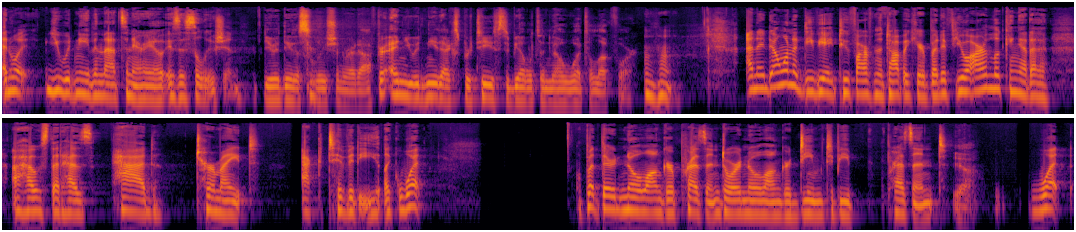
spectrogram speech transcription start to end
And what you would need in that scenario is a solution. You would need a solution right after, and you would need expertise to be able to know what to look for. Mm-hmm. And I don't want to deviate too far from the topic here, but if you are looking at a, a house that has had termite activity, like what, but they're no longer present or no longer deemed to be present, Yeah. what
